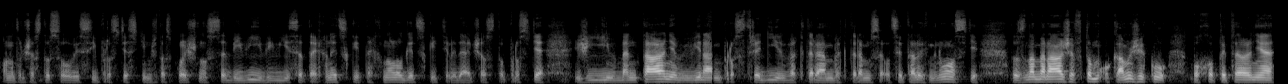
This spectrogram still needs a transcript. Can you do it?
Ono to často souvisí prostě s tím, že ta společnost se vyvíjí, vyvíjí se technicky, technologicky. Ti lidé často prostě žijí mentálně v jiném prostředí, ve kterém, ve kterém se ocitali v minulosti. To znamená, že v tom okamžiku. Pochopitelně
